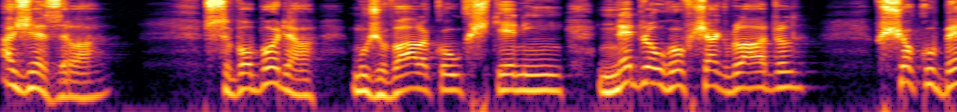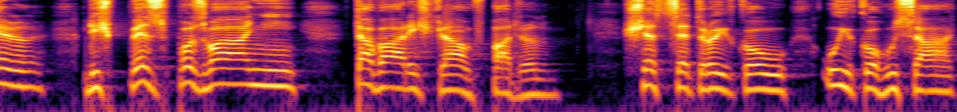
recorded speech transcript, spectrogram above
a žezla. Svoboda, muž válkou křtěný, nedlouho však vládl, v šoku byl, když bez pozvání taváriš k nám vpadl. 603 Ujko Husák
